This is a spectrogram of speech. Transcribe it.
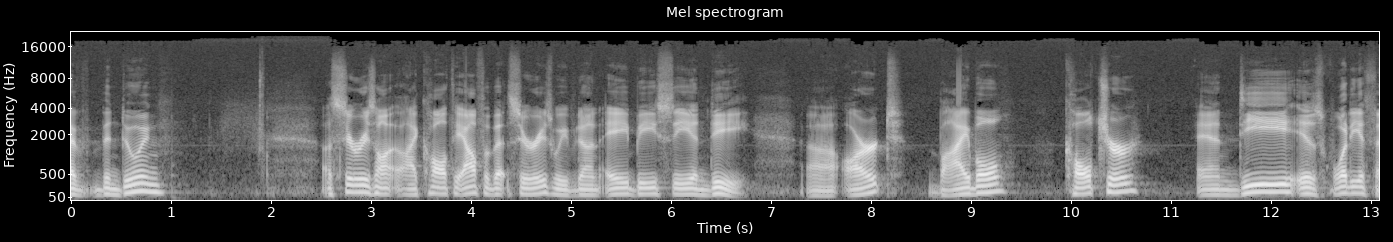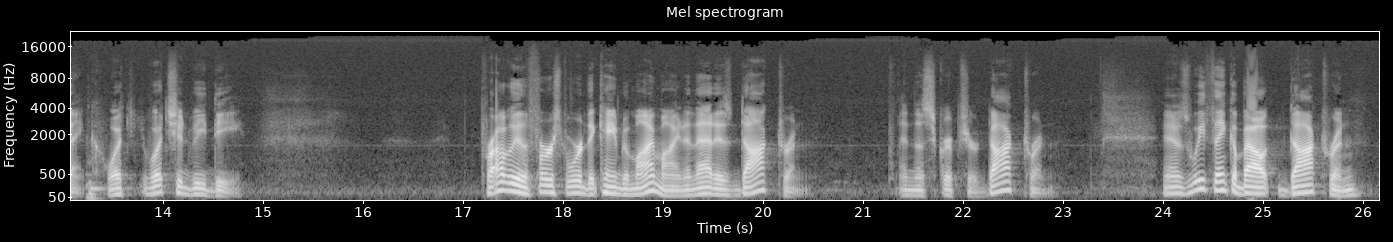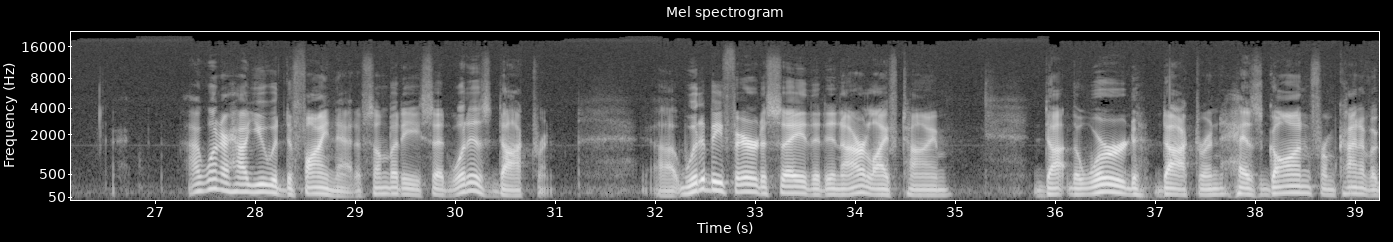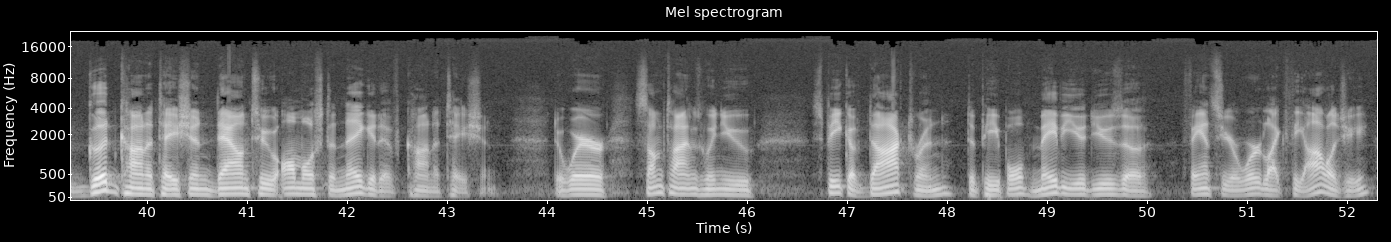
I've been doing a series on, I call it the alphabet series. We've done A, B, C, and D uh, art, Bible, culture, and D is what do you think? What, what should be D? Probably the first word that came to my mind, and that is doctrine in the scripture. Doctrine. And as we think about doctrine, I wonder how you would define that if somebody said, What is doctrine? Uh, would it be fair to say that in our lifetime, do- the word doctrine has gone from kind of a good connotation down to almost a negative connotation? To where sometimes when you speak of doctrine to people, maybe you'd use a fancier word like theology,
